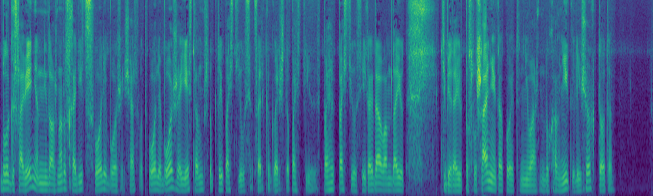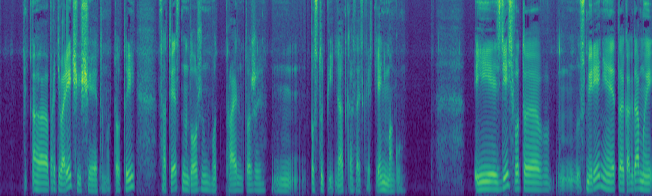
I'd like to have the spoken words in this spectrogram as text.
благословение не должно расходиться с волей Божией. Сейчас вот воля Божия есть там, чтобы ты постился. Церковь говорит, что пости, постился. И когда вам дают, тебе дают послушание какое-то, неважно, духовник или еще кто-то, э, противоречащее этому, то ты, соответственно, должен вот правильно тоже поступить, да, отказать, сказать, я не могу. И здесь вот э, смирение – это когда мы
